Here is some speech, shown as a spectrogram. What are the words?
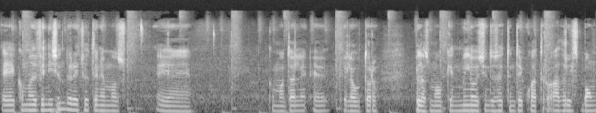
Eh, como definición de derecho tenemos eh, como tal eh, que el autor plasmó que en 1974 Adelsbaum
